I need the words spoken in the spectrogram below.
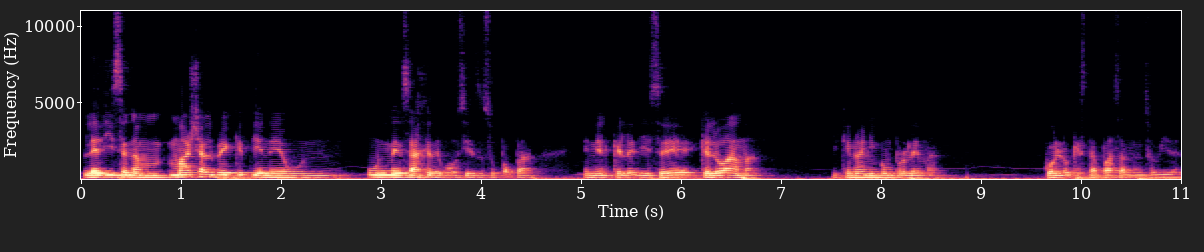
le dicen a Marshall Beck que tiene un, un mensaje de voz y es de su papá, en el que le dice que lo ama y que no hay ningún problema con lo que está pasando en su vida.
